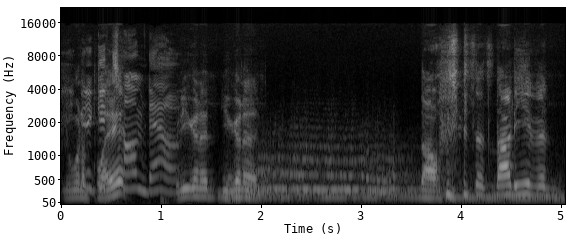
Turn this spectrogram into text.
You want to play get it? Tom What down. are you gonna? You're gonna? No, that's not even.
